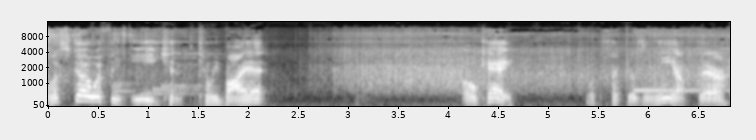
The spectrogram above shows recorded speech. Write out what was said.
Let's go with an E. Can can we buy it? Okay. Looks like there's an E up there.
